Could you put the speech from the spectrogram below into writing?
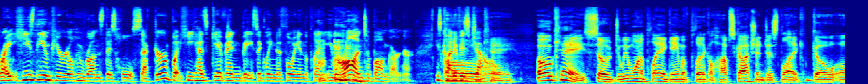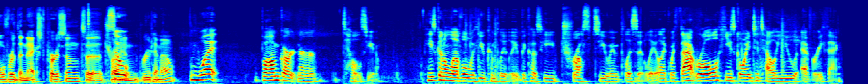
right? He's the imperial who runs this whole sector, but he has given basically Nathoyan, the planet you were on, to Baumgartner. He's kind of his general. Okay. Okay, so do we want to play a game of political hopscotch and just like go over the next person to try So- and root him out? what Baumgartner tells you. He's going to level with you completely because he trusts you implicitly. Like with that role, he's going to tell you everything.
